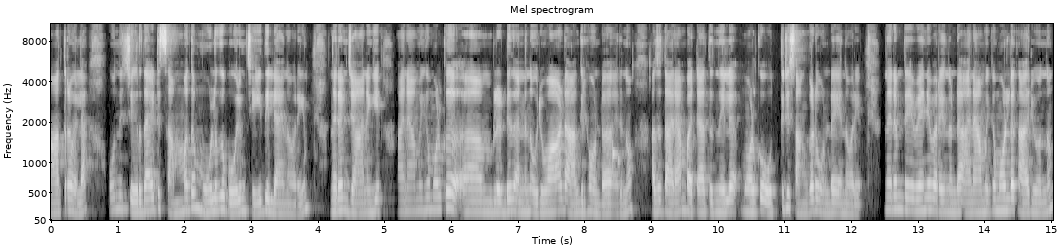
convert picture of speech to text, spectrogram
മാത്രമല്ല ഒന്ന് ചെറുതായിട്ട് സമ്മതം മൂളുക പോലും ചെയ്തില്ല എന്ന് പറയും. അന്നേരം ജാനകി അനാമിക മോൾക്ക് ബ്ലഡ് തന്നെ ഒരുപാട് ആഗ്രഹം ഉണ്ടായിരുന്നു. അത് തരാൻ പറ്റാത്തതിൽ മോൾക്ക് ഒത്തിരി സങ്കടമുണ്ട് എന്ന് പറയും. അന്നേരം ദേവേനെ പറയുന്നുണ്ട് അനാമിക മോളുടെ കാര്യമൊന്നും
